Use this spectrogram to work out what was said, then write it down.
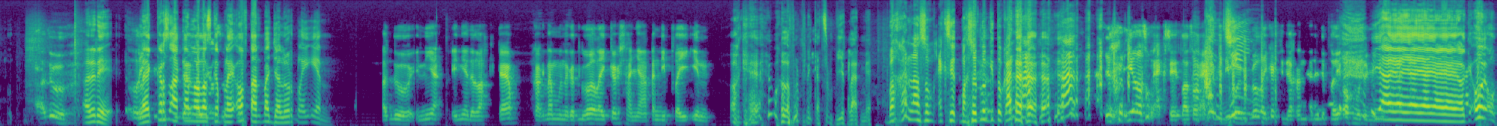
Aduh, Ada deh. Lakers akan lolos ke playoff tanpa jalur play-in. aduh, ini ya, ini adalah cap karena menurut gue Lakers hanya akan di play Oke, walaupun peringkat 9 ya. Bahkan langsung exit maksud lu gitu kan? Hah? Hah? Iya, iya langsung exit, langsung exit. Jadi Anjing. menurut gue Lakers tidak akan ada di playoff musim ini. Iya, iya, iya, iya, iya, iya. Oke. Oh, oh,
